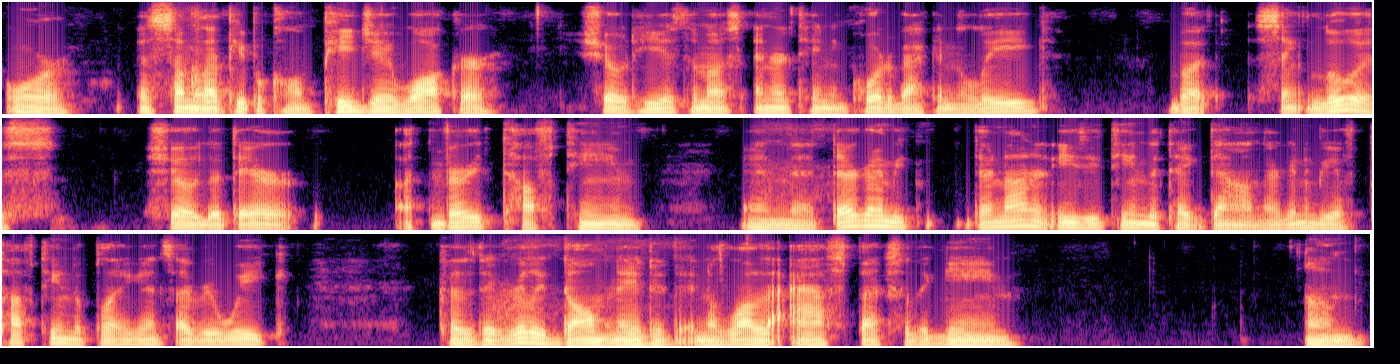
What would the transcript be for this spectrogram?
or as some other people call him, PJ Walker, showed he is the most entertaining quarterback in the league, but St. Louis showed that they're a very tough team and that they're going to be they're not an easy team to take down. They're going to be a tough team to play against every week because they really dominated in a lot of the aspects of the game um,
